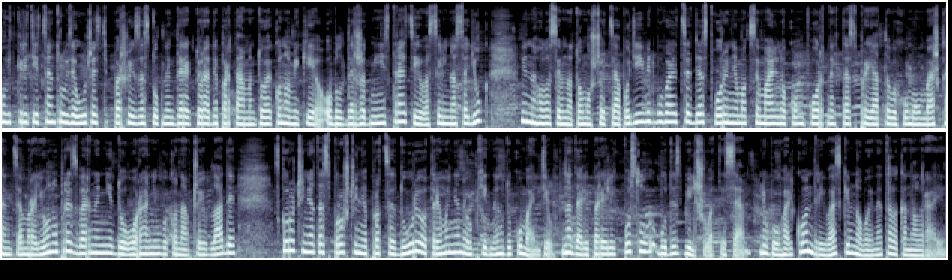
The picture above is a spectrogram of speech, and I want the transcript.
У відкритті центру взяв участь перший заступник директора департаменту економіки облдержадміністрації Василь Насадюк. Він наголосив на тому, що ця подія відбувається для створення максимально комфортних та сприятливих умов мешканцям району при зверненні до органів виконавчої влади, скорочення та спрощення процедури отримання необхідних документів. Надалі перелік послуг буде збільшуватися. Любов Галько, Андрій Васьків, новини телеканал Раї.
